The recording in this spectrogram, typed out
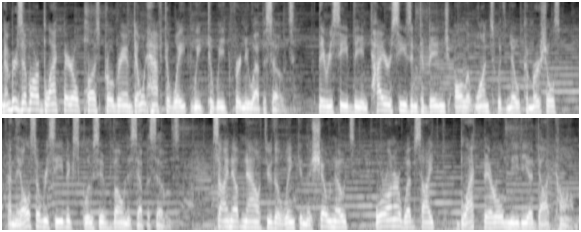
Members of our Black Barrel Plus program don't have to wait week to week for new episodes. They receive the entire season to binge all at once with no commercials, and they also receive exclusive bonus episodes. Sign up now through the link in the show notes or on our website, blackbarrelmedia.com.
